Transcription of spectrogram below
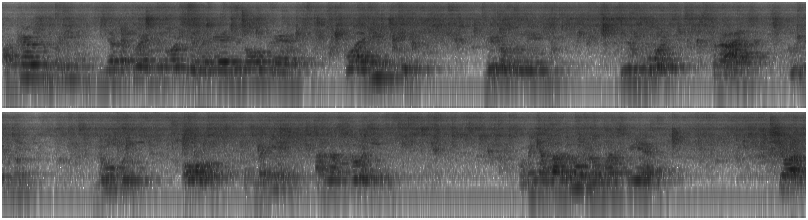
а как же, блин, я такой одинокий, я такая одинокая, половинки выдуманные, любовь, страсть, пыхнет, думать, о, блин, она в Сочи, у меня подруга в Москве, черт,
